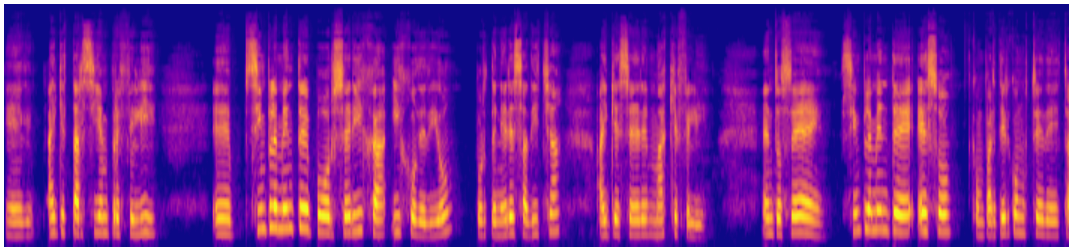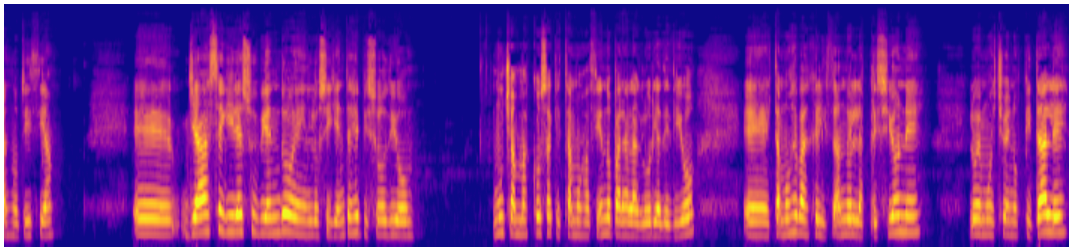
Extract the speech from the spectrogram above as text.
Eh, hay que estar siempre feliz. Eh, simplemente por ser hija, hijo de Dios, por tener esa dicha, hay que ser más que feliz. Entonces, simplemente eso, compartir con ustedes estas noticias. Eh, ya seguiré subiendo en los siguientes episodios muchas más cosas que estamos haciendo para la gloria de Dios. Eh, estamos evangelizando en las prisiones, lo hemos hecho en hospitales,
